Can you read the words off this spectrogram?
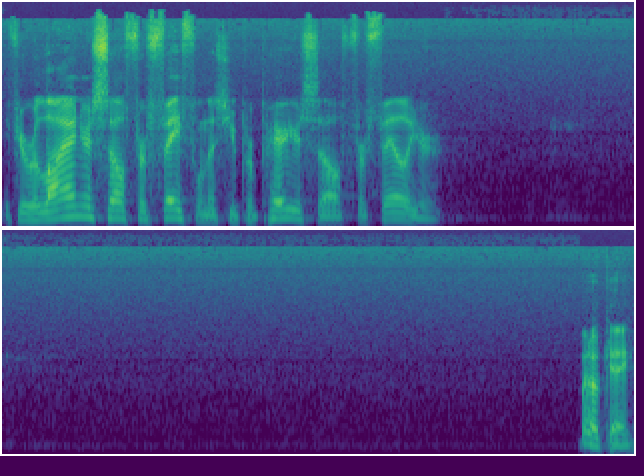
If you rely on yourself for faithfulness, you prepare yourself for failure. But okay,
